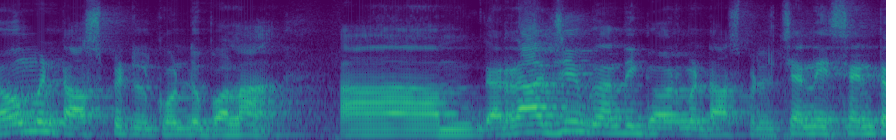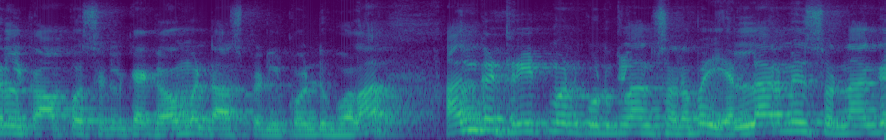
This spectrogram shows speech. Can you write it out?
கவர்மெண்ட் ஹாஸ்பிட்டல் கொண்டு போகலாம் ராஜீவ் காந்தி கவர்மெண்ட் ஹாஸ்பிட்டல் சென்னை சென்ட்ரலுக்கு ஆப்போசிட் இருக்க கவர்மெண்ட் ஹாஸ்பிட்டல் கொண்டு போகலாம் அங்கே ட்ரீட்மெண்ட் கொடுக்கலாம்னு சொன்னப்போ எல்லாருமே சொன்னாங்க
